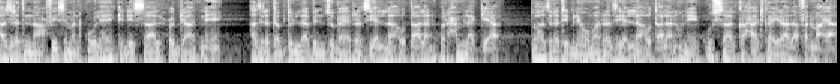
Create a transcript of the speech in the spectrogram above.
حضرت نافع سے منقول ہے کہ جس سال حجاج نے حضرت عبداللہ بن زبیر رضی اللہ تعالیٰ عنہ پر حملہ کیا، تو حضرت ابن عمر رضی اللہ تعالیٰ عنہ نے اس سال کا حج کا ارادہ فرمایا۔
